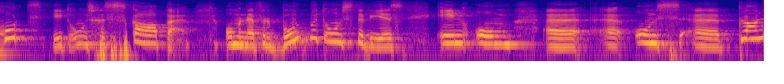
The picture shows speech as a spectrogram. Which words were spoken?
God het ons geskape om in 'n verbond met ons te wees en om 'n uh, uh, ons 'n uh, plan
